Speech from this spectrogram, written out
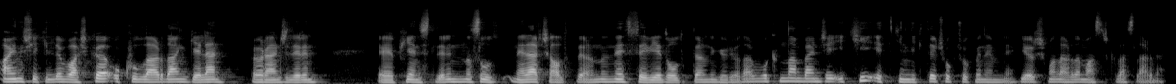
aynı şekilde başka okullardan gelen öğrencilerin, e, piyanistlerin nasıl neler çaldıklarını, ne seviyede olduklarını görüyorlar. Bu bakımdan bence iki etkinlik de çok çok önemli. Yarışmalarda, masterclasslarda.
